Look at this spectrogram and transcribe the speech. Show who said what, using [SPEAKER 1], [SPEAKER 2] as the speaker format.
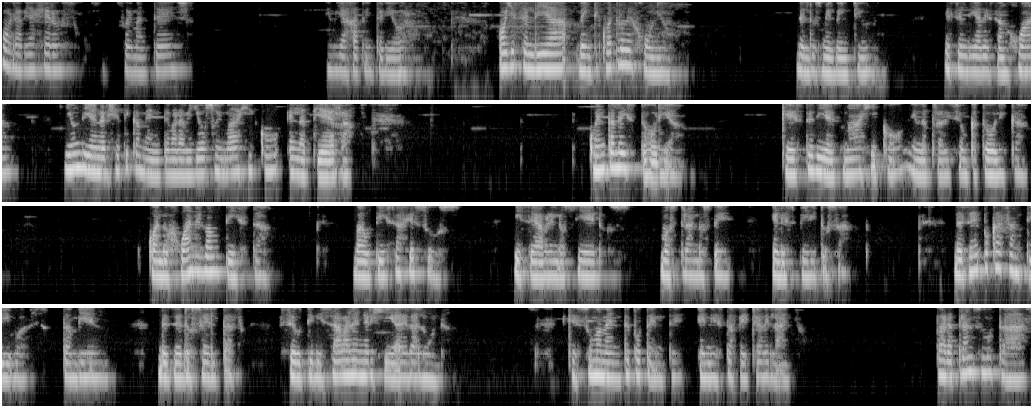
[SPEAKER 1] Hola viajeros, soy Mantesh y viaja a tu interior. Hoy es el día 24 de junio del 2021. Es el día de San Juan y un día energéticamente maravilloso y mágico en la tierra. Cuenta la historia que este día es mágico en la tradición católica. Cuando Juan el Bautista bautiza a Jesús y se abren los cielos mostrándose el Espíritu Santo. Desde épocas antiguas, también desde los celtas, se utilizaba la energía de la luna, que es sumamente potente en esta fecha del año para transmutar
